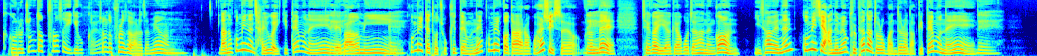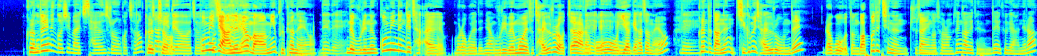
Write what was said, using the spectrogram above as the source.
그거를 좀 더 풀어서 얘기해 볼까요? 좀 더 풀어서 말하자면 음. 나는 꾸미는 자유가 있기 때문에 네. 내 마음이 네. 꾸밀 때 더 좋기 때문에 꾸밀 거다라고 할 수 있어요. 네. 그런데 제가 이야기하고자 하는 건 이 사회는 꾸미지 않으면 불편하도록 만들어 놨기 때문에 네. 그런데 꾸미는 것이 마치 자연스러운 것처럼 그렇죠. 포장이 되어져 있고 꾸미지 않으면 손해되어- 마음이 불편해요. 네네. 근데 우리는 꾸미는 게 자, 아, 뭐라고 해야 되냐? 우리 외모에서 자유를 얻자라고 네, 네, 네. 이야기하잖아요. 네. 그런데 나는 지금이 자유로운데? 라고 어떤 맞부딪히는 주장인 음. 것처럼 생각이 되는데 그게 아니라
